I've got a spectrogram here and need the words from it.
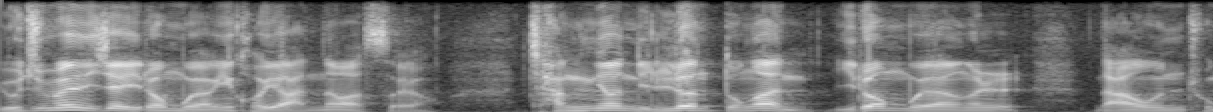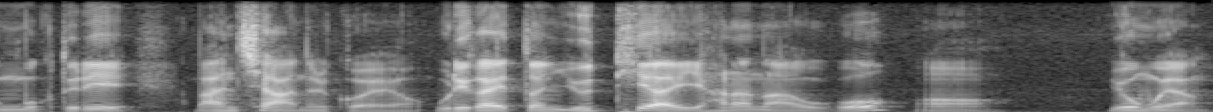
요즘엔 이제 이런 모양이 거의 안 나왔어요. 작년 1년 동안 이런 모양을 나온 종목들이 많지 않을 거예요. 우리가 했던 UTI 하나 나오고 어, 요 모양.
